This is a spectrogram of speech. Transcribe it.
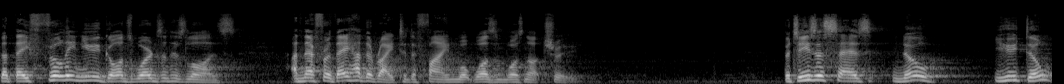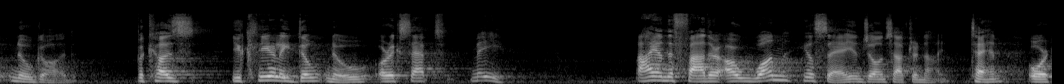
that they fully knew God's words and his laws, and therefore they had the right to define what was and was not true. But Jesus says, No, you don't know God because you clearly don't know or accept me. I and the Father are one, he'll say in John chapter 9, 10. Or,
